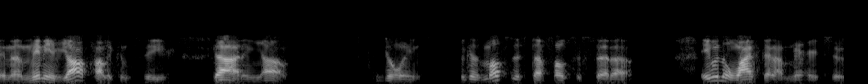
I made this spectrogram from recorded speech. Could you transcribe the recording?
and uh, many of y'all probably can see God in y'all doing because most of this stuff, folks, is set up. Even the wife that I'm married to,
